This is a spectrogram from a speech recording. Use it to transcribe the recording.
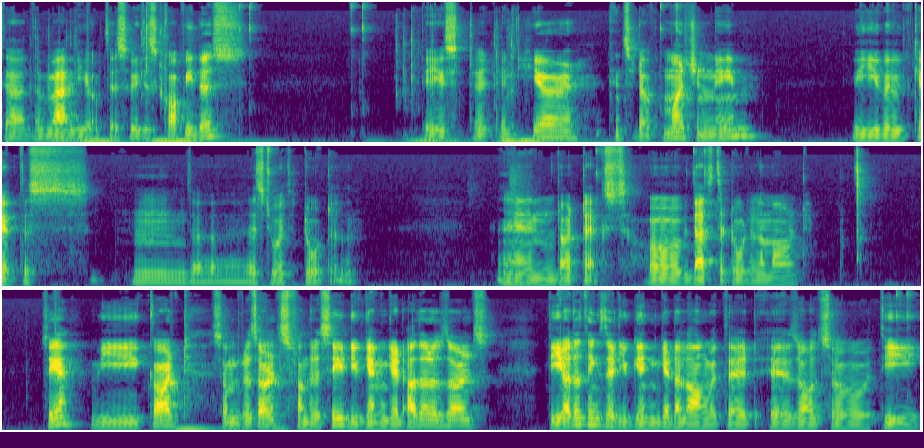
the the value of this. We just copy this paste it in here. Instead of merchant name we will get this mm, the let's do it the total and dot text. So that's the total amount. So yeah we got some results from the receipt you can get other results. The other things that you can get along with it is also the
